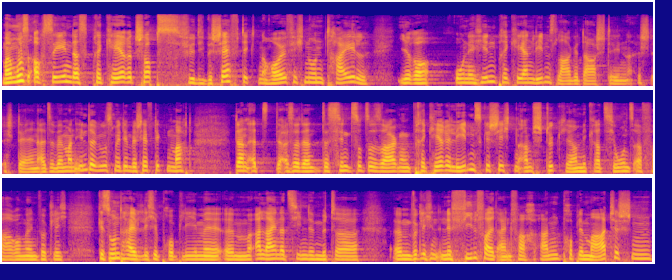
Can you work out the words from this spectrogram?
Man muss auch sehen, dass prekäre Jobs für die Beschäftigten häufig nur einen Teil ihrer ohnehin prekären Lebenslage darstellen. Also wenn man Interviews mit den Beschäftigten macht, dann, also dann, das sind sozusagen prekäre Lebensgeschichten am Stück, ja, Migrationserfahrungen, wirklich gesundheitliche Probleme, ähm, alleinerziehende Mütter, ähm, wirklich eine Vielfalt einfach an problematischen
